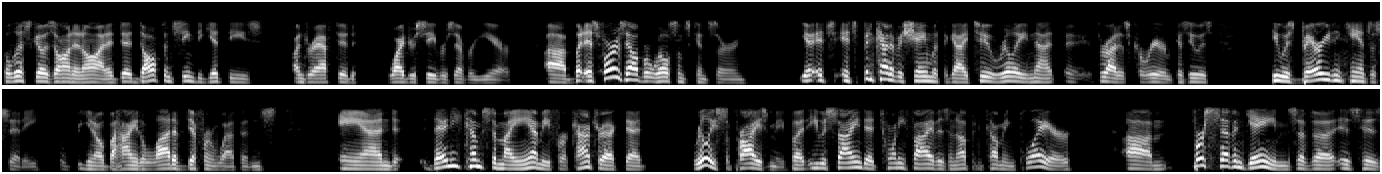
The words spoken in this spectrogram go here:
the list goes on and on. It, Dolphins seem to get these undrafted wide receivers every year. Uh, but as far as Albert Wilson's concerned, yeah, it's it's been kind of a shame with the guy too. Really, not uh, throughout his career because he was he was buried in Kansas City, you know, behind a lot of different weapons, and then he comes to Miami for a contract that really surprised me. But he was signed at 25 as an up and coming player. Um, first seven games of uh, is his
